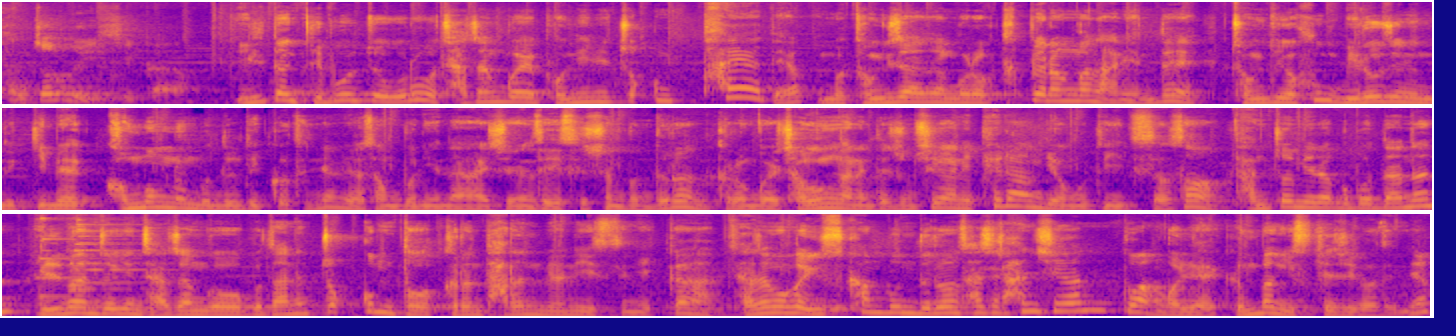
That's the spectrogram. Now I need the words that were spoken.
단점도 있을까요? 일단 기본적으로 자전거에 본인이 조금 타야 돼요. 뭐 전기 자전거라고 특별한 건 아닌데 전기가 훅 밀어주는 느낌에 겁먹는 분들도 있거든요. 여성분이나 이제 연세 있으신 분들은 그런 거에 적응하는데 좀 시간이 필요한 경우도 있어서 단점이라고보다는 일반적인 자전거보다는 조금 더 그런 다른 면이 있으니까 자전거가 익숙한 분들은 사실 한 시간도 안 걸려요. 금방 익숙해지거든요.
